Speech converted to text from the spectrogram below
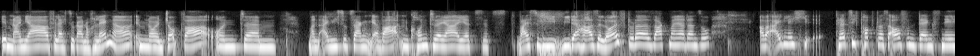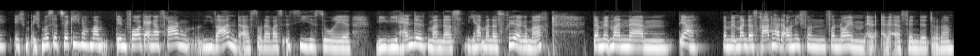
eben ein Jahr, vielleicht sogar noch länger im neuen Job war und ähm, man eigentlich sozusagen erwarten konnte, ja, jetzt, jetzt weißt du, wie, wie der Hase läuft, oder sagt man ja dann so. Aber eigentlich plötzlich poppt was auf und denkst, nee, ich, ich muss jetzt wirklich nochmal den Vorgänger fragen, wie war denn das oder was ist die Historie? Wie, wie handelt man das? Wie hat man das früher gemacht? Damit man, ähm, ja, damit man das Rad halt auch nicht von, von neuem er, erfindet, oder?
